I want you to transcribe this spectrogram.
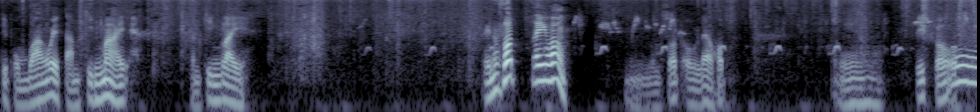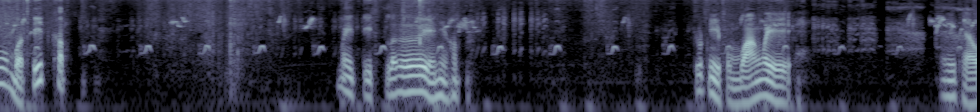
ที่ผมวางไว้ตามกิ่งไม้ตามกิ่งไรไอ้น้ำสดไอ้ห้องอืมสดเอาแล้วครับโอ้ติดก็โอ้บดติดครับ ไม่ติดเลยนี่ครับ จุดนี้ผมวางไว้ไอ้แถว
